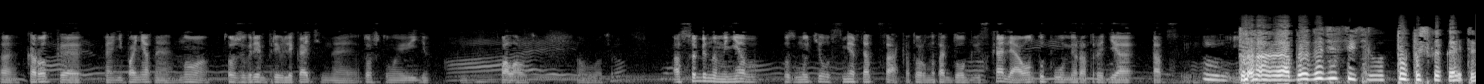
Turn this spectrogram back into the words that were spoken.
э, короткое, э, непонятное, но в то же время привлекательное, то, что мы видим в Fallout. Вот. Особенно меня возмутила смерть отца, которого мы так долго искали, а он тупо умер от радиации. Да, и... это действительно тупость какая-то.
